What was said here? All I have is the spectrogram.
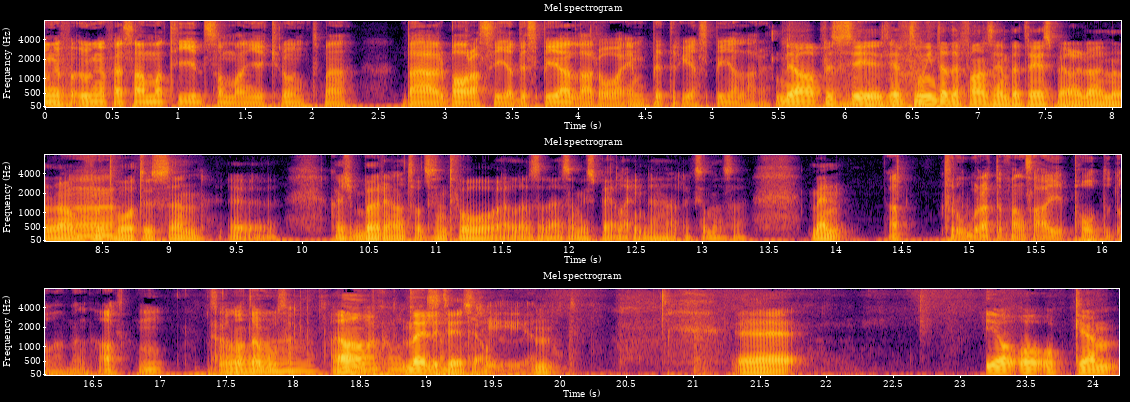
ungefär, ungefär samma tid som man gick runt med bärbara CD-spelare och MP3-spelare. Ja precis, jag tror inte att det fanns en MP3-spelare då ännu, från Ja. 2000, eh, kanske början av 2002 eller sådär som vi spelade in det här liksom. Alltså. Men Jag tror att det fanns iPod då, men ja. Mm. Så det låter osagt. Ja, möjligtvis ja. 2003. Mm. Eh, ja och, och, ehm,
